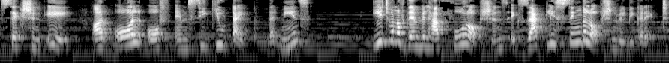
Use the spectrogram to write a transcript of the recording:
section A are all of MCQ type. That means each one of them will have four options. Exactly single option will be correct.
